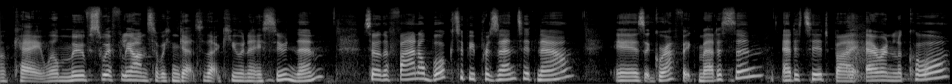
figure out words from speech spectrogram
Okay, we'll move swiftly on so we can get to that Q&A soon then. So the final book to be presented now is Graphic Medicine, edited by Erin La Cour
